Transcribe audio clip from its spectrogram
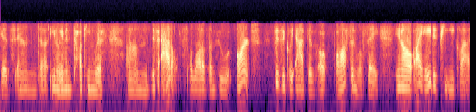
kids and uh, you know even talking with um with adults, a lot of them who aren't physically active often will say, you know, I hated PE class.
